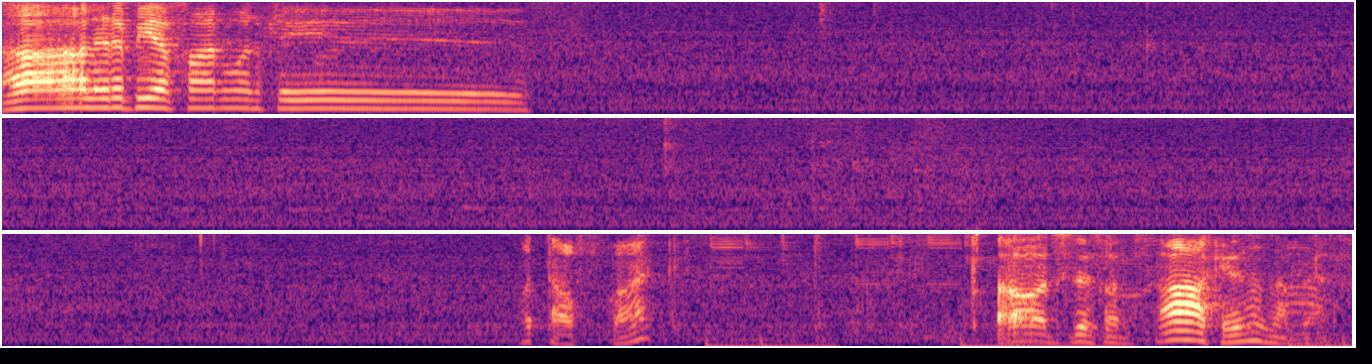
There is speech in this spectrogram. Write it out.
Ah, oh, let it be a fun one, please. What the fuck? Oh, it's this one. Ah, okay, this is not bad.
